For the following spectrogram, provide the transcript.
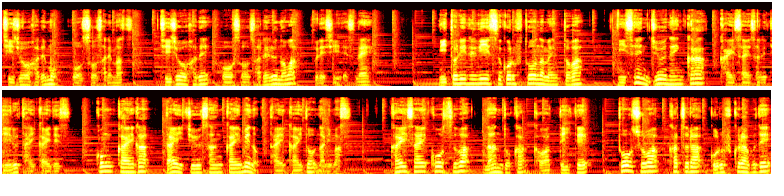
地上波でも放送されます。地上波で放送されるのは嬉しいですね。ニトリレディースゴルフトーナメントは2010年から開催されている大会です。今回が第13回目の大会となります。開催コースは何度か変わっていて、当初は桂ゴルフクラブで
